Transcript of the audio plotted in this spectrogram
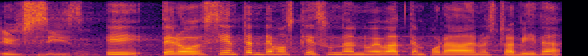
new season. y, pero sí entendemos que es una nueva temporada de nuestra vida,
